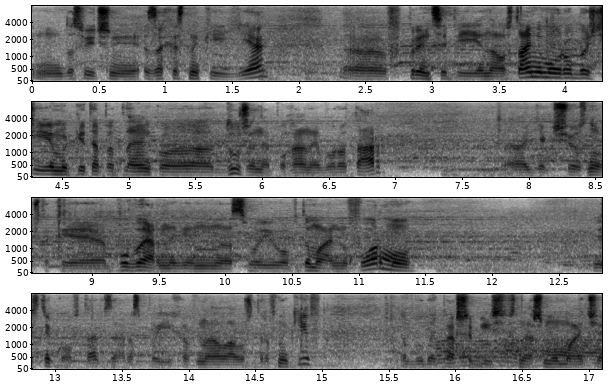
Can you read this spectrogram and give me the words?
досвідчені захисники є. Е, В принципі, на останньому рубежі Микита Петленко дуже непоганий воротар. Якщо знову ж таки поверне він свою оптимальну форму. Вісняков так зараз поїхав на лаву штрафників. Буде перша більшість в нашому матчі.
